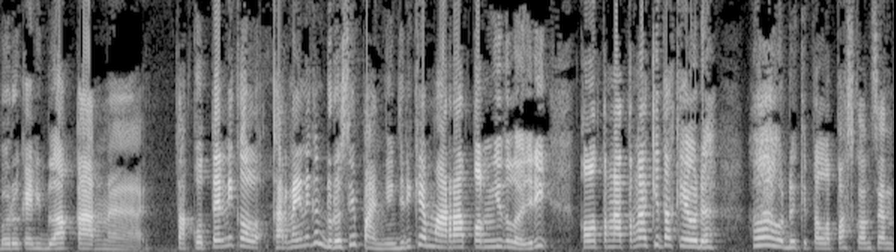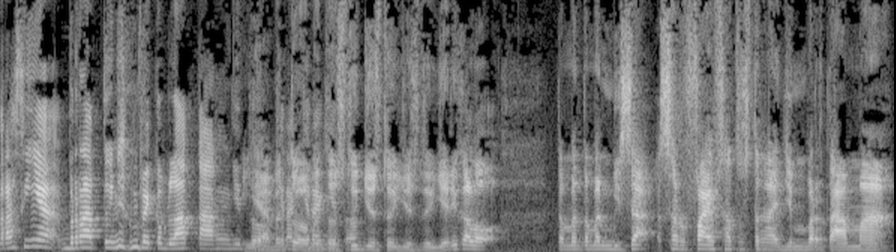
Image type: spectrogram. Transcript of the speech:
baru kayak di belakang nah takutnya nih kalau karena ini kan durasinya panjang jadi kayak maraton gitu loh jadi kalau tengah-tengah kita kayak udah ah udah kita lepas konsentrasinya berat tuh nyampe ke belakang gitu Iya betul kira-kira betul gitu. setuju setuju setuju. Jadi kalau teman-teman bisa survive satu setengah jam pertama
